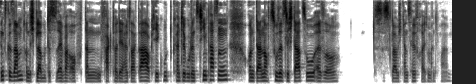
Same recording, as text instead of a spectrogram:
insgesamt. Und ich glaube, das ist einfach auch dann ein Faktor, der halt sagt, ah, okay, gut, könnte gut ins Team passen. Und dann noch zusätzlich dazu, also das ist, glaube ich, ganz hilfreich manchmal.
